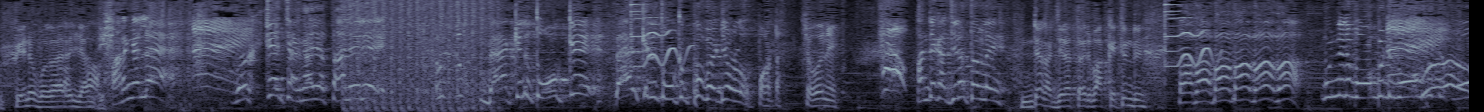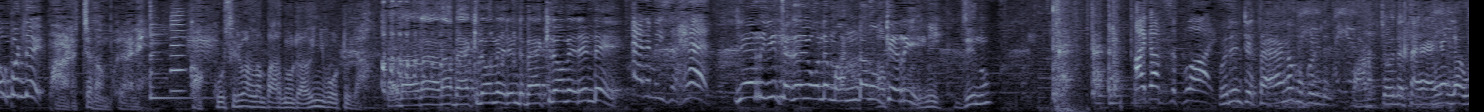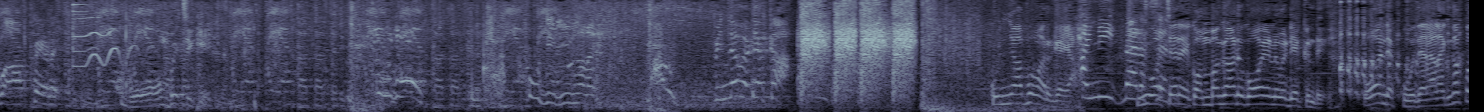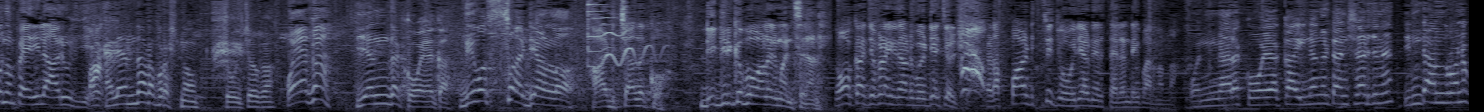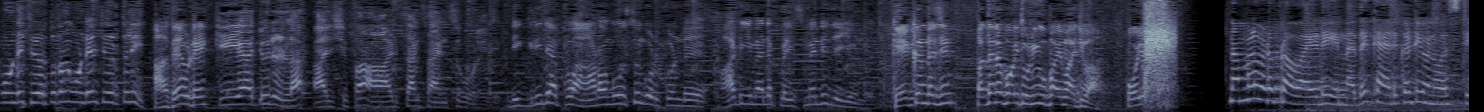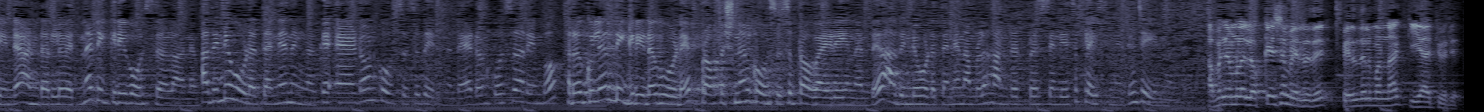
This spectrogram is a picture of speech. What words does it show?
ഉറുപ്പ്യന്റെ ഉപകാരം ഞാൻ പറഞ്ഞല്ലേ? വെക്കെ ചങ്ങായ തലയിൽ. ബാക്കിൽ തോക്ക്. ബാക്കിൽ തോക്ക് ഇപ്പൊ വെടിയുള്ളൂ. ചോനെ. അന്റെ കജിലത്തള്ളേ എന്റെ കജിലത്ത ഒരു ബക്കറ്റ് ഉണ്ട്. വാ വാ വാ വാ വാ വാ. മുന്നിൽ ബോംബുണ്ട് ബോംബുണ്ട് ബോംബുണ്ട്. പടച്ച തമ്പുരാനെ കക്കൂസിൽ വെള്ളം പറഞ്ഞോണ്ട് അത് ഇനി എടാ ബാക്കിലോ വരുന്നുണ്ട് ബാക്കിലോ വരുന്നുണ്ട്. എറിയ ചങ്ങായി ഓന്റെ മണ്ട നോക്കി എറി. ജിന്നു! ഒരു മിനിറ്റ് തേങ്ങ പുകുണ്ട് പടച്ചോന്റെ തേങ്ങ അല്ല വാപ്പയാണ് ബോംബ് ചിക്ക്. പിന്നെ വെടിയൊക്ക കുഞ്ഞാപ്പ് മറുകയാ! കൊച്ചരെ കൊമ്പങ്കാട് കോയാണ് വെടിയൊക്കെണ്ട് ഓന്റെ കുതിരളങ്ങൾക്കൊന്നും പേരിൽ ആരും ഇല്ല. അല്ല എന്താടാ പ്രശ്നം? ചോദിച്ചോക്കാം. കോയക്ക? എന്താ കോയക്ക? ദിവസം അടിയാണല്ലോ. അടിച്ചാൽ നിക്കോ? ഡിഗ്രിക്ക് പോകാനുള്ള ഒരു മനുഷ്യനാണ്. നോക്കാം ഇവിടെ ഇരുന്നാട് വെടിയ ചെളിച്ചു എടാ പഠിച്ച് ജോലിയാണ് ഒരു തരണ്ടേ പറഞ്ഞ ഒന്നര കോയക്ക അതിനങ്ങൾ ടെൻഷൻ അടിച്ചത് ഇന്റെ അന്ത്രോനെ കൊണ്ടുപോയി ചേർത്തതാണ് കൊണ്ടുപോയി ചേർത്തില്ലേ? അതെവിടെ കീയാറ്റൂരുള്ള Alshifa arts and science college ഡിഗ്രിന്റെ അപ്പൊ ആടോ കോഴ്സും കൊടുക്കുന്നുണ്ട്. ആ ടീമിന്റെ പ്ലേസ്മെന്റും ചെയ്യുന്നുണ്ട്. കേക്കുണ്ടച്ച് ഇപ്പൊ തന്നെ പോയി തുണി കൂപ്പായി മാറ്റുവാ. പോയി. നമ്മളിവിടെ പ്രൊവൈഡ് ചെയ്യുന്നത് കാലിക്കറ്റ് യൂണിവേഴ്സിറ്റിന്റെ അണ്ടറിൽ വരുന്ന ഡിഗ്രി കോഴ്സുകളാണ് അതിന്റെ കൂടെ തന്നെ നിങ്ങൾക്ക് ആഡ് ഓൺ കോഴ്സസ് തരുന്നുണ്ട് ആഡ് ഓൺ കോഴ്സ് പറയുമ്പോൾ റെഗുലർ ഡിഗ്രിയുടെ കൂടെ പ്രൊഫഷണൽ കോഴ്സസ് പ്രൊവൈഡ് ചെയ്യുന്നുണ്ട്. അതിന്റെ കൂടെ തന്നെ നമ്മൾ ഹൺഡ്രഡ് പെർസെന്റേജ് പ്ലേസ്മെന്റും ചെയ്യുന്നുണ്ട്. അപ്പൊ നമ്മളെ ലൊക്കേഷൻ വരുന്നത് പെരിന്തൽമണ്ണ കിയാറ്റൂര്.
